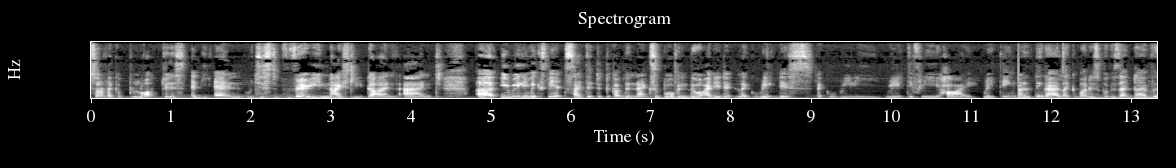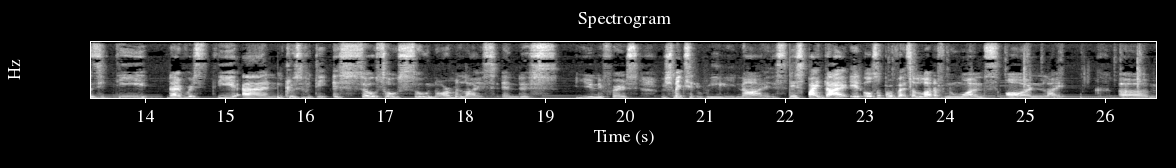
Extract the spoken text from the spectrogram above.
sort of like a plot twist at the end which is very nicely done and uh, it really makes me excited to pick up the next book even though I didn't like rate this like really relatively high rating. Another thing that I like about this book is that diversity, diversity and inclusivity is so so so normalized in this universe which makes it really nice. Despite that, it also provides a lot of nuance on like um,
